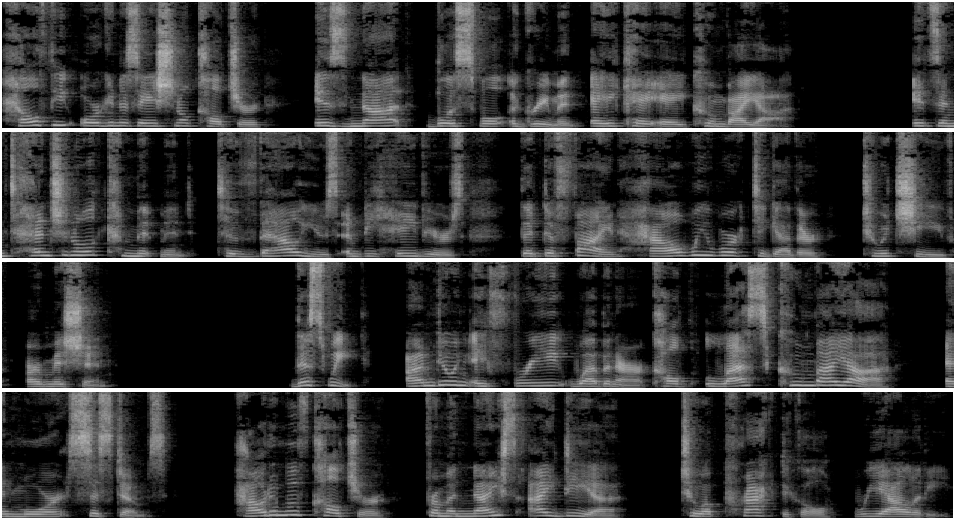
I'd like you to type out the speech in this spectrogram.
Healthy organizational culture is not blissful agreement, aka kumbaya. It's intentional commitment to values and behaviors that define how we work together to achieve our mission. This week, I'm doing a free webinar called Less Kumbaya and More Systems How to Move Culture from a Nice Idea to a Practical Reality.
